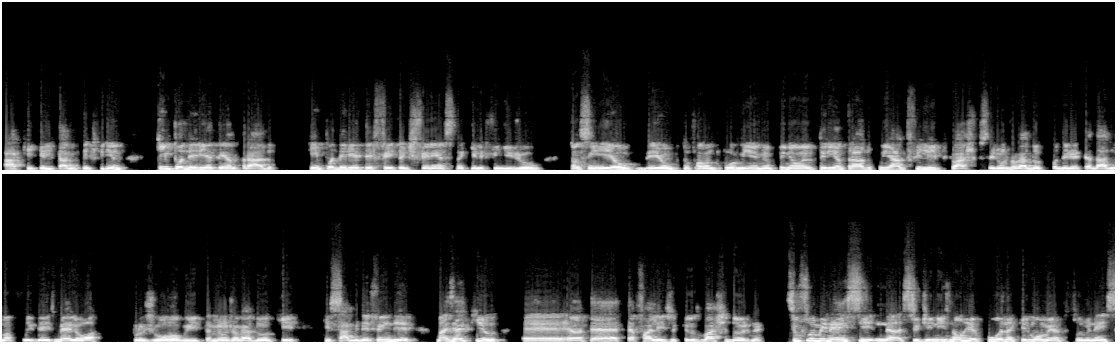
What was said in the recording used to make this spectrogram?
aqui que ele estava interferindo, quem poderia ter entrado? Quem poderia ter feito a diferença naquele fim de jogo? Então, assim, eu, eu, tô falando por mim, a minha opinião, eu teria entrado com o Iago Felipe, que eu acho que seria um jogador que poderia ter dado uma fluidez melhor para o jogo e também um jogador que, que sabe defender. Mas é aquilo, é, eu até, até falei isso aqui nos bastidores, né? Se o Fluminense, se o Diniz não recua naquele momento, o Fluminense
